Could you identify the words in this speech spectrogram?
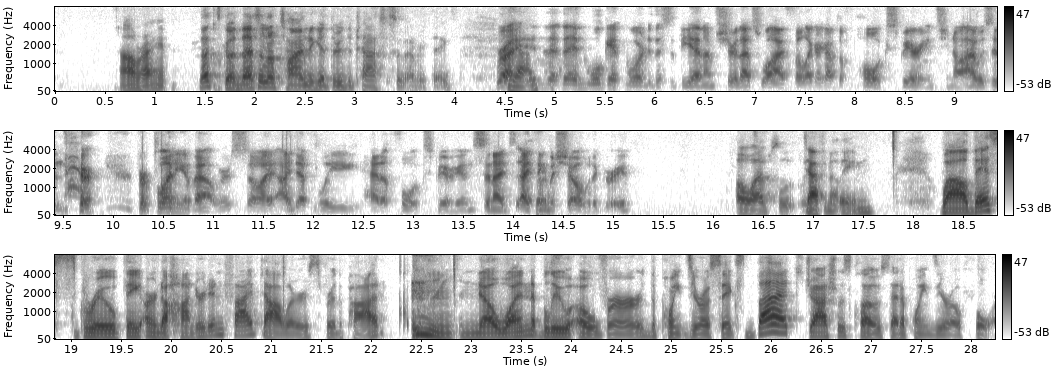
All right. That's good. That's enough time to get through the tasks and everything. Right, Yeah. and, th- and we'll get more into this at the end. I'm sure that's why I felt like I got the whole experience. You know, I was in there for plenty of hours, so I, I definitely had a full experience, and I I think Sure. Michelle would agree. Oh, absolutely. Definitely. Well, this group, they earned $105 for the pot. no one blew over the 0.06, but Josh was close at a 0.04.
